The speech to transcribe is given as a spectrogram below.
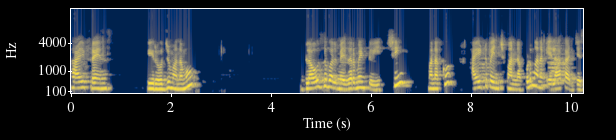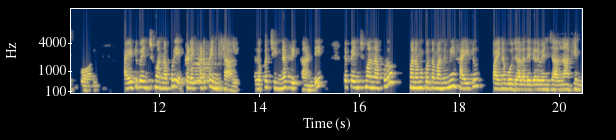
హాయ్ ఫ్రెండ్స్ ఈరోజు మనము బ్లౌజ్ వాళ్ళ మెజర్మెంట్ ఇచ్చి మనకు హైట్ పెంచమన్నప్పుడు మనం ఎలా కట్ చేసుకోవాలి? హైట్ పెంచమన్నప్పుడు ఎక్కడెక్కడ పెంచాలి? అది ఒక చిన్న ట్రిక్ అండి. పెంచమన్నప్పుడు మనము కొంతమంది హైట్ పైన భుజాల దగ్గర పెంచాలనా కింద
